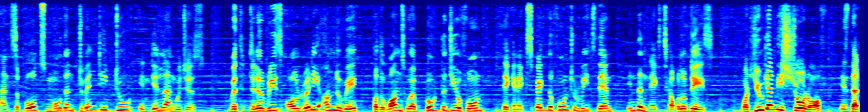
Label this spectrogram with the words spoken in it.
and supports more than 22 Indian languages. With deliveries already underway for the ones who have booked the JioPhone, they can expect the phone to reach them in the next couple of days. What you can be sure of is that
